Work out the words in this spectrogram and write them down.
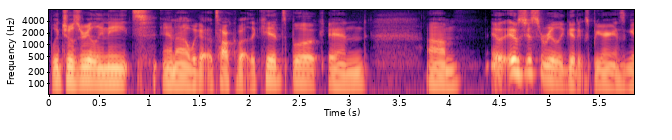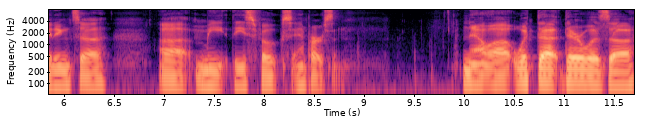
which was really neat. And, uh, we got to talk about the kids book and, um, it, it was just a really good experience getting to, uh, meet these folks in person. Now, uh, with that, there was uh,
